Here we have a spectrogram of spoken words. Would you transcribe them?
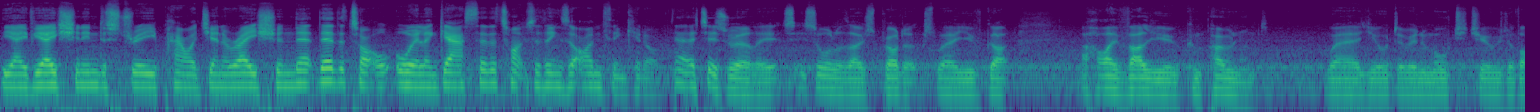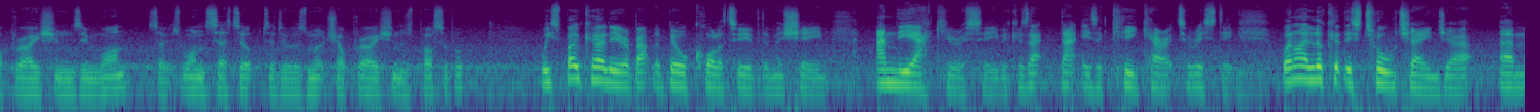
the aviation industry, power generation, they're, they're the type of oil and gas, they're the types of things that I'm thinking of. Yeah it is really, it's, it's all of those products where you've got a high value component where you're doing a multitude of operations in one. So it's one setup to do as much operation as possible. We spoke earlier about the build quality of the machine and the accuracy because that, that is a key characteristic. When I look at this tool changer, um,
